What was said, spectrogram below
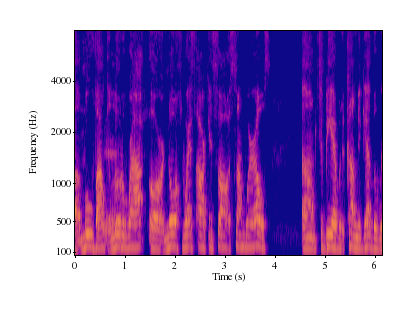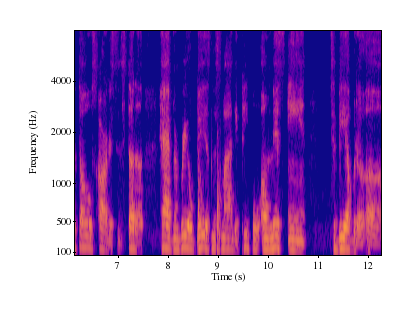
uh, move out yeah. to Little Rock or Northwest Arkansas or somewhere else um, to be able to come together with those artists instead of having real business minded people on this end to be able to uh,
